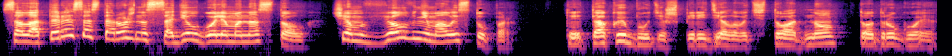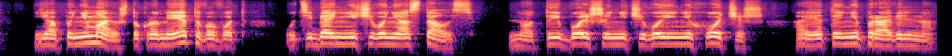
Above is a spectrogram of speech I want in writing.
Салат Терес осторожно ссадил голема на стол, чем ввел в немалый ступор. Ты так и будешь переделывать то одно, то другое. Я понимаю, что кроме этого вот у тебя ничего не осталось. Но ты больше ничего и не хочешь, а это неправильно.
